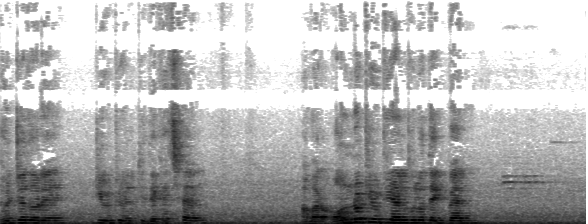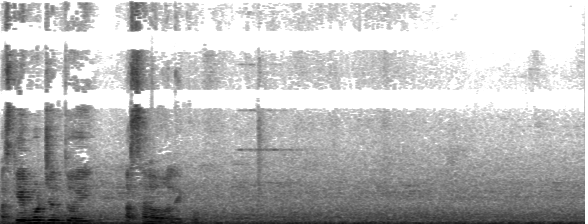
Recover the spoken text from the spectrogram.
ধৈর্য ধরে টিউটোরিয়ালটি দেখেছেন। আমার অন্য টিউটোরিয়ালগুলো দেখবেন। আজকে এ পর্যন্তই। আসসালামু আলাইকুম।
